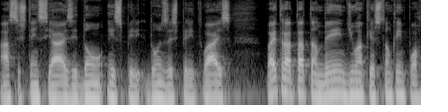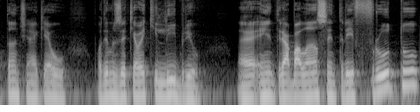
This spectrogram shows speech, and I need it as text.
assistenciais e dons espirituais, vai tratar também de uma questão que é importante, né, que é o podemos dizer que é o equilíbrio é, entre a balança entre fruto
